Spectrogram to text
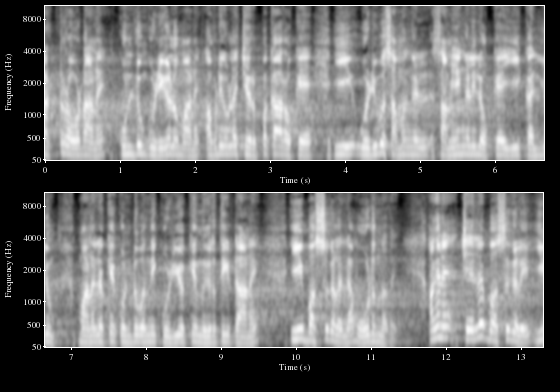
കട്ട് റോഡാണ് കുണ്ടും കുഴികളുമാണ്. അവിടെയുള്ള ചെറുപ്പക്കാരൊക്കെ ഈ ഒഴിവ് സമങ്ങൾ സമയങ്ങളിലൊക്കെ ഈ കല്ലും മണലൊക്കെ കൊണ്ടുവന്ന് ഈ കുഴിയൊക്കെ നിർത്തിയിട്ടാണ് ഈ ബസ്സുകളെല്ലാം ഓടുന്നത്. അങ്ങനെ ചില ബസ്സുകൾ ഈ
